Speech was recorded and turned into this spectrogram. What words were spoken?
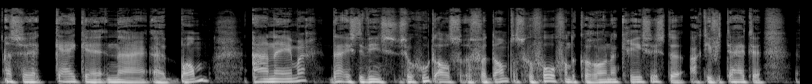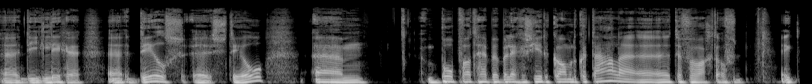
als we kijken naar uh, BAM, aannemer, daar is de winst zo goed als verdampt als gevolg van de coronacrisis. De activiteiten uh, die liggen uh, deels stil. Um, Bob, wat hebben beleggers hier de komende kwartalen te verwachten? Of ik,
